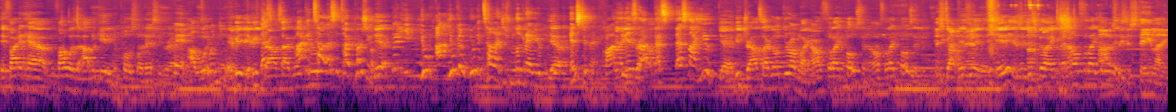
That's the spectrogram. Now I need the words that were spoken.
If I didn't have, if I wasn't obligated to post on Instagram, Man, I wouldn't. wouldn't do If it, if it That's- drops, I go I can through. tell that's the type of person you are. Yeah. You, you, I, you can you can tell that just from looking at your, your Yeah. Instagram. Quan. Like, If it it's not, drops- that's that's not you. Yeah, if he droughts, I go through. I'm like, I don't feel like posting. I don't feel like posting. It's You got tough, this- It, it is. It just feel like, man, I don't feel like doing Honestly, to stay like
